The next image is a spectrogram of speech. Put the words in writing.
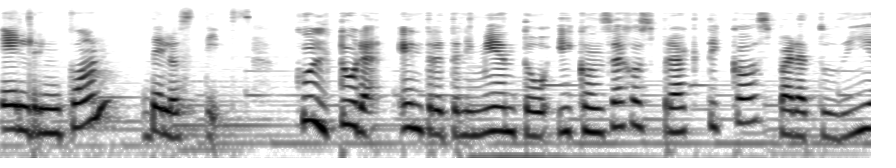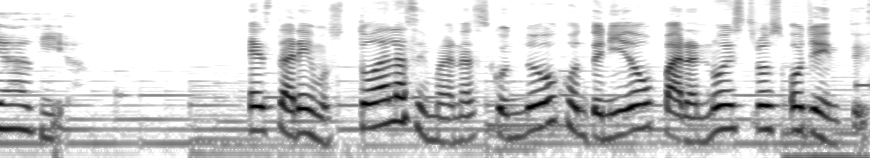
El Rincón de los Tips. Cultura, entretenimiento y consejos prácticos para tu día a día. Estaremos todas las semanas con nuevo contenido para nuestros oyentes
